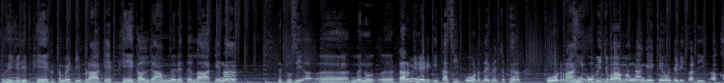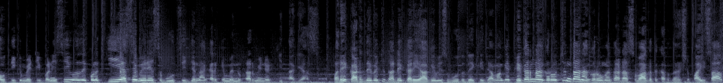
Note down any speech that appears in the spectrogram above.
ਤੁਸੀਂ ਜਿਹੜੀ ਫੇਕ ਕਮੇਟੀ ਬਣਾ ਕੇ ਫੇਕ ਇਲਜ਼ਾਮ ਮੇਰੇ ਤੇ ਲਾ ਕੇ ਨਾ ਤੇ ਤੁਸੀਂ ਮੈਨੂੰ ਟਰਮੀਨੇਟ ਕੀਤਾ ਸੀ ਕੋਰਟ ਦੇ ਵਿੱਚ, ਫਿਰ ਕੋਰਟ ਰਾਹੀਂ ਉਹ ਵੀ ਜਵਾਬ ਮੰਗਾਂਗੇ ਕਿ ਉਹ ਜਿਹੜੀ ਤੁਹਾਡੀ ਅਖੌਤੀ ਕਮੇਟੀ ਬਣੀ ਸੀ, ਉਹਦੇ ਕੋਲ ਕੀ ਐਸੇ ਮੇਰੇ ਸਬੂਤ ਸੀ ਜਿਨ੍ਹਾਂ ਕਰਕੇ ਮੈਨੂੰ ਟਰਮੀਨੇਟ ਕੀਤਾ ਗਿਆ ਸੀ। ਪਰ ਇਹ ਇਕੱਠ ਦੇ ਵਿੱਚ ਤੁਹਾਡੇ ਘਰੇ ਆ ਕੇ ਵੀ ਸਬੂਤ ਦੇ ਕੇ ਜਾਵਾਂਗੇ। ਫਿਕਰ ਨਾ ਕਰੋ, ਚਿੰਤਾ ਨਾ ਕਰੋ, ਮੈਂ ਤੁਹਾਡਾ ਸਵਾਗਤ ਕਰਦਾ ਹਾਂ। ਸਾਹਿਬ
